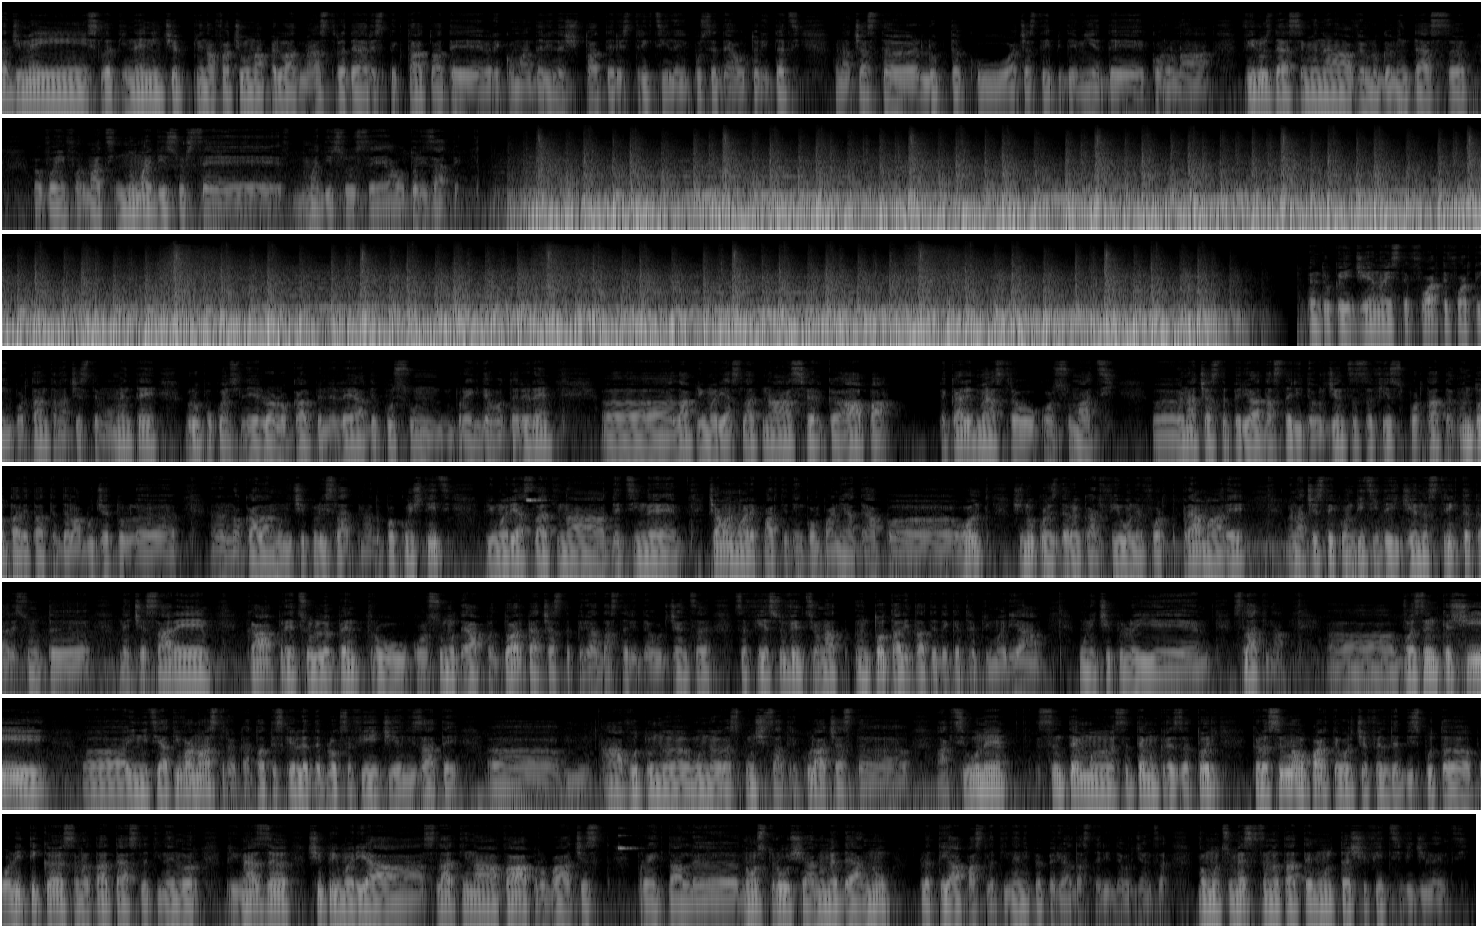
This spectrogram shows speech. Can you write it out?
Dragii mei slătineni, încep prin a face un apel la dumneavoastră de a respecta toate recomandările și toate restricțiile impuse de autorități în această luptă cu această epidemie de coronavirus. De asemenea, avem rugămintea să vă informați numai din surse, numai din surse autorizate. Pentru că igiena este foarte, foarte importantă în aceste momente. Grupul consilierilor local PNL a depus un proiect de hotărâre uh, la primăria Slatina, astfel că apa pe care dumneavoastră o consumați uh, în această perioadă a stării de urgență să fie suportată în totalitate de la bugetul uh, local al municipiului Slatina. După cum știți, primăria Slatina deține cea mai mare parte din compania de apă Olt și nu considerăm că ar fi un efort prea mare în aceste condiții de igienă strictă care sunt uh, necesare ca prețul pentru consumul de apă doar pe această perioadă a stării de urgență să fie subvenționat în totalitate de către primăria municipiului Slatina. Uh, văzând că și uh, inițiativa noastră ca toate scările de bloc să fie igienizate a avut un, un răspuns și s-a trecut la această acțiune, suntem, suntem încrezători că lăsând la o parte orice fel de dispută politică, sănătatea slătinenilor primează și primăria Slatina va aproba acest proiect al uh, nostru și anume de a nu plăti apa slătinenii pe perioada stării de urgență. Vă mulțumesc, sănătate multă și fiți vigilenți!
